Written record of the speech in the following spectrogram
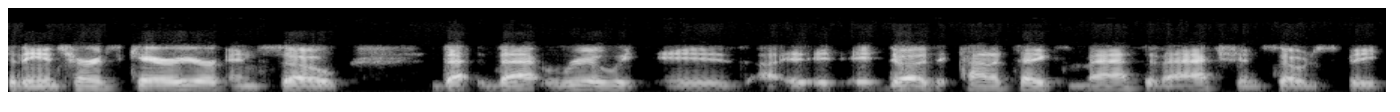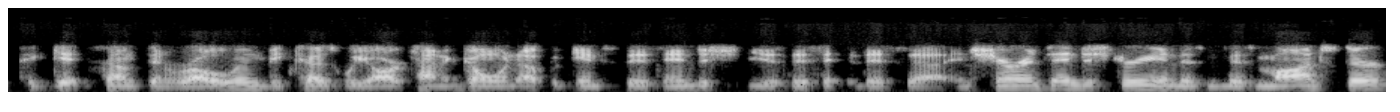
to the insurance carrier. And so that that really is uh, it, it does it kind of takes massive action so to speak to get something rolling because we are kind of going up against this industry this this uh, insurance industry and this this monster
